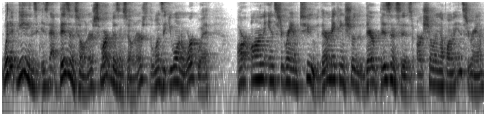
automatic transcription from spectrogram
what it means is that business owners, smart business owners, the ones that you want to work with, are on Instagram too. They're making sure that their businesses are showing up on Instagram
